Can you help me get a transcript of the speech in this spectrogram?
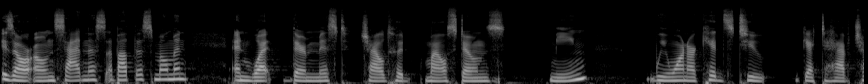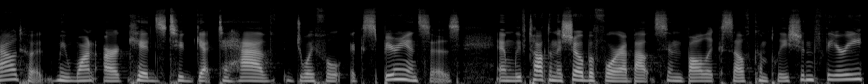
is our own sadness about this moment and what their missed childhood milestones mean. We want our kids to get to have childhood. We want our kids to get to have joyful experiences. And we've talked on the show before about symbolic self completion theory,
